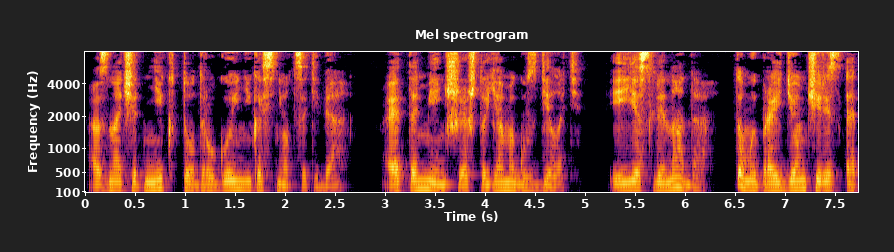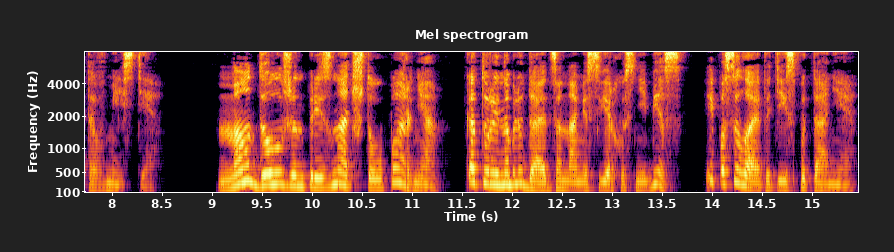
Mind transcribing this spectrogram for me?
А значит, никто другой не коснется тебя. Это меньшее, что я могу сделать. И если надо, то мы пройдем через это вместе. Но должен признать, что у парня, который наблюдает за нами сверху с небес и посылает эти испытания,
